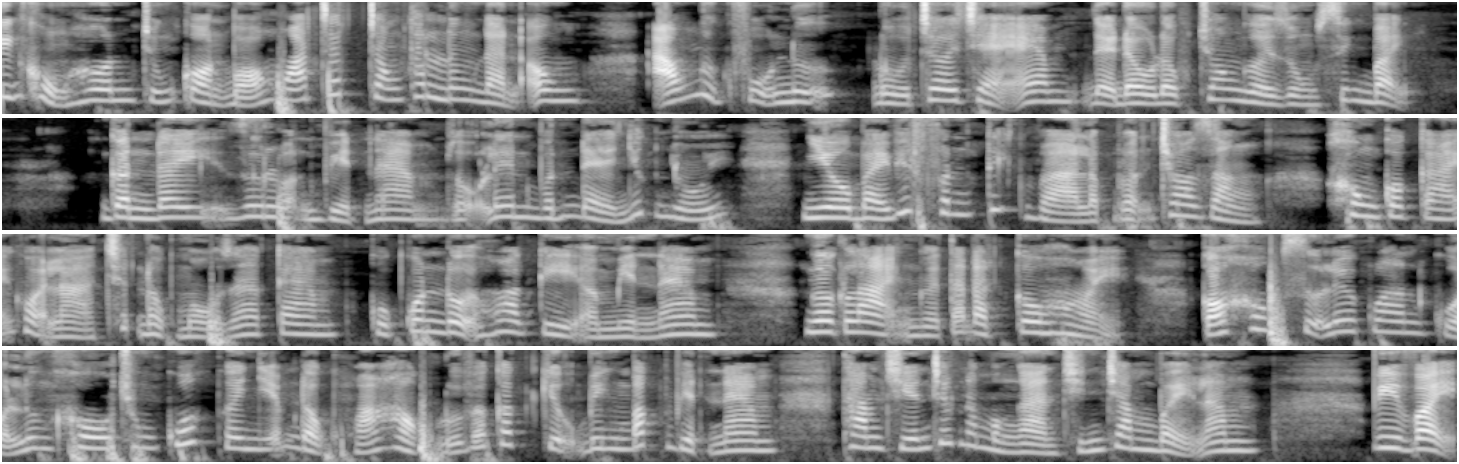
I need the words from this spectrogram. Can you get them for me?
Kinh khủng hơn, chúng còn bó hóa chất trong thắt lưng đàn ông, áo ngực phụ nữ, đồ chơi trẻ em để đầu độc cho người dùng sinh bệnh. Gần đây, dư luận Việt Nam rộ lên vấn đề nhức nhối. Nhiều bài viết phân tích và lập luận cho rằng không có cái gọi là chất độc màu da cam của quân đội Hoa Kỳ ở miền Nam. Ngược lại, người ta đặt câu hỏi, có không sự liên quan của lương khô Trung Quốc gây nhiễm độc hóa học đối với các cựu binh Bắc Việt Nam tham chiến trước năm 1975? Vì vậy,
